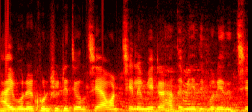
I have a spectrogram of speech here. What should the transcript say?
ভাই বোনের খুনসুটি চলছে আমার ছেলে মেয়েটার হাতে মেহেদি পরিয়ে দিচ্ছে।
